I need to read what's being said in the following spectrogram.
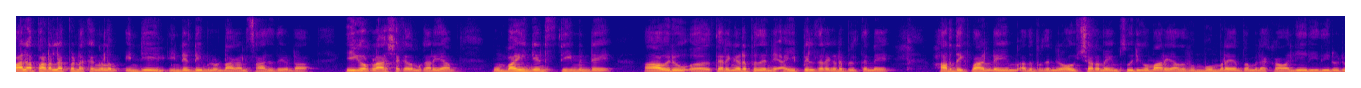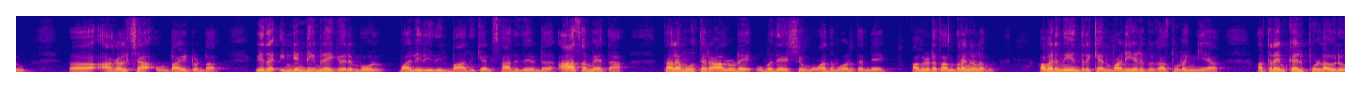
പല പടലപ്പിണക്കങ്ങളും ഇന്ത്യയിൽ ഇന്ത്യൻ ടീമിൽ ഉണ്ടാകാൻ സാധ്യതയുണ്ട്. ഈഗോ ക്ലാഷൊക്കെ നമുക്കറിയാം. മുംബൈ ഇന്ത്യൻസ് ടീമിന്റെ ആ ഒരു തെരഞ്ഞെടുപ്പ് തന്നെ ഐ പി എൽ തെരഞ്ഞെടുപ്പിൽ തന്നെ ഹാർദിക് പാണ്ഡേയും അതുപോലെ തന്നെ രോഹിത് ശർമ്മയും സൂര്യകുമാർ യാദവും ബുംറയും തമ്മിലൊക്കെ വലിയ രീതിയിലൊരു അകൽച്ച ഉണ്ടായിട്ടുണ്ട്. ഇത് ഇന്ത്യൻ ടീമിലേക്ക് വരുമ്പോൾ വലിയ രീതിയിൽ ബാധിക്കാൻ സാധ്യതയുണ്ട്. ആ സമയത്ത് തലമൂത്തൊരാളുടെ ഉപദേശവും അതുപോലെ തന്നെ അവരുടെ തന്ത്രങ്ങളും അവരെ നിയന്ത്രിക്കാൻ വടിയെടുക്കുക തുടങ്ങിയ അത്രയും കെൽപ്പുള്ള ഒരു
